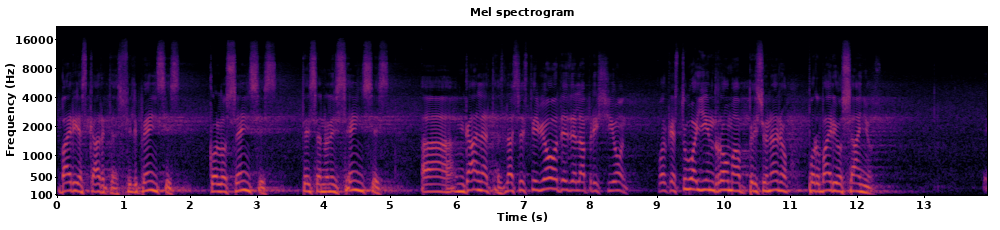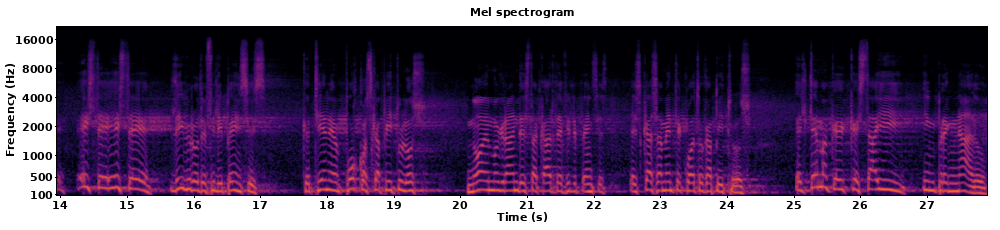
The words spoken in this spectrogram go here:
varias cartas, Filipenses, Colosenses, Tesanolicenses, ah, Gálatas, las escribió desde la prisión porque estuvo allí en Roma prisionero por varios años. Este, este libro de Filipenses, que tiene pocos capítulos, no es muy grande esta carta de Filipenses, escasamente cuatro capítulos. El tema que, que está ahí impregnado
